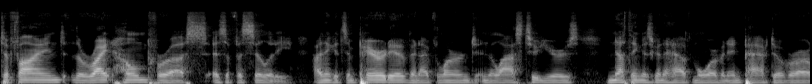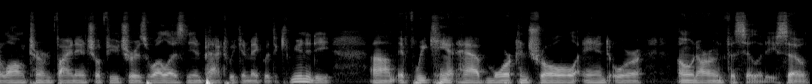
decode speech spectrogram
to find the right home for us as a facility. I think it's imperative, and I've learned in the last two years, nothing is going to have more of an impact over our long term financial future, as well as the impact we can make with the community, um, if we can't have more control and or own our own facility. So,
